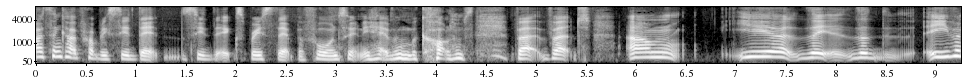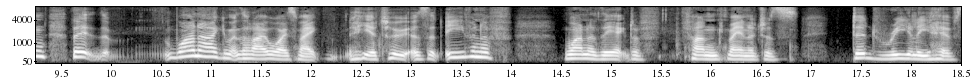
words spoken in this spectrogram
I think I probably said that, said expressed that before, and certainly have in the columns. But but um, yeah, the the even the, the one argument that I always make here too is that even if one of the active fund managers did really have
